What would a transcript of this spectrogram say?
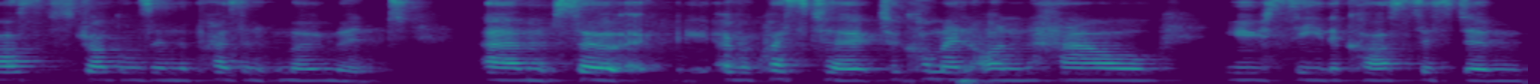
past struggles in the present moment. Um, so a- a request to, to comment on how you see the caste system,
